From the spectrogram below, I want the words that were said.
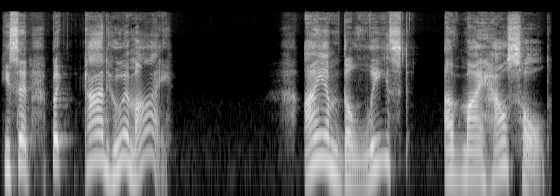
He said, But God, who am I? I am the least of my household,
